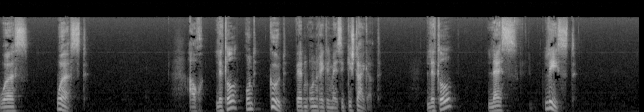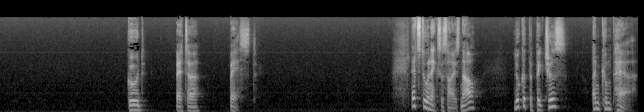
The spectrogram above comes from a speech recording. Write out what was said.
worse, worst. Auch little und good werden unregelmäßig gesteigert. Little, less, least. Good, better, best. Let's do an exercise now. Look at the pictures and compare.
